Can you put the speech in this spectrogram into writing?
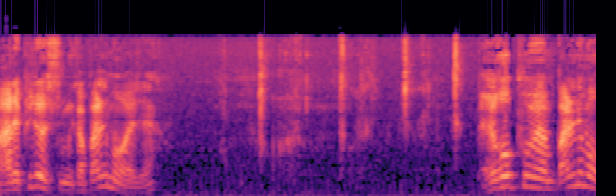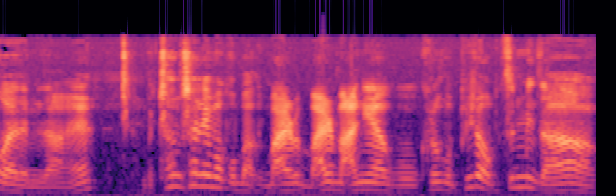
말이 필요 있습니까? 빨리 먹어야지. 배고프면 빨리 먹어야 됩니다. 예? 뭐 천천히 먹고 막 말 말 많이 하고 그런 거 필요 없습니다.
